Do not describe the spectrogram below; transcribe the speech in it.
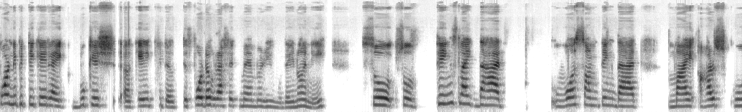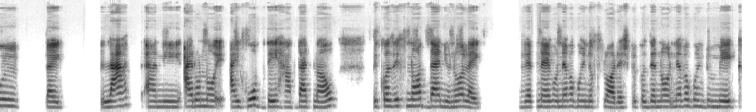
पढ्ने बित्तिकै लाइक बुकिस के के त्यो फोटोग्राफिक मेमोरी हुँदैन नि सो सो थिङ्स लाइक द्याट वाज समथिङ द्याट माई आर स्कुल लाइक ल्याक अनि आई डोन्ट नो आई होप दे हेभ द्याट नाउ बिकज इफ नट देन यु नो लाइक they're never, never going to flourish because they're not never going to make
